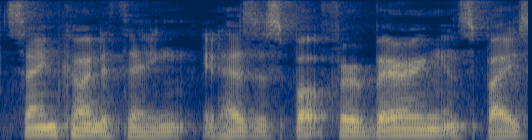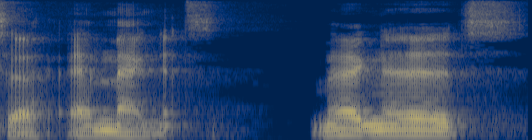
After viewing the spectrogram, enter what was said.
Same kind of thing. It has a spot for a bearing and spacer and magnets. Magnets!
